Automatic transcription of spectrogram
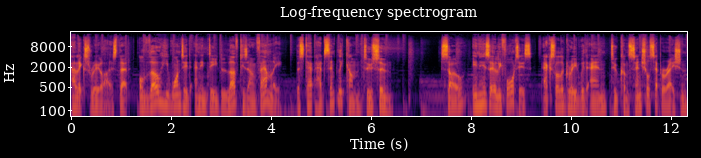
Alex realized that although he wanted and indeed loved his own family, the step had simply come too soon. So, in his early 40s, Axel agreed with Anne to consensual separation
